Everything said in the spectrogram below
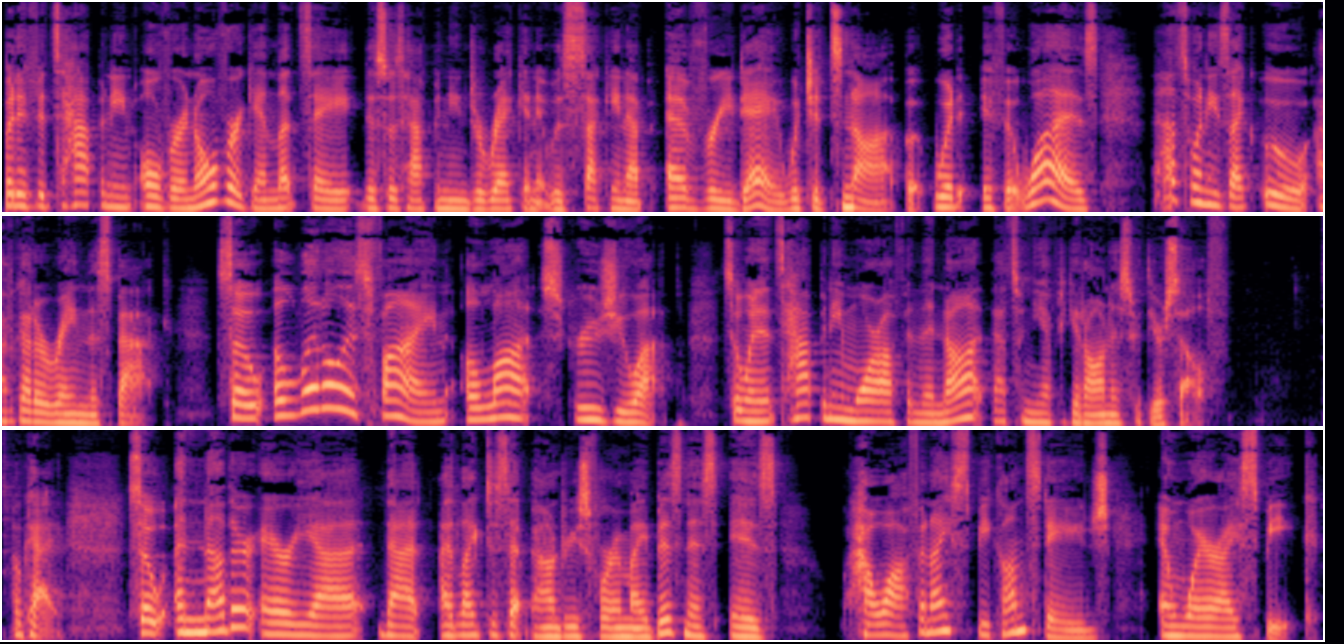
But if it's happening over and over again, let's say this was happening to Rick and it was sucking up every day, which it's not, but would, if it was, that's when he's like, ooh, I've got to rein this back. So a little is fine. A lot screws you up. So when it's happening more often than not, that's when you have to get honest with yourself. Okay. So another area that I'd like to set boundaries for in my business is how often I speak on stage and where I speak.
